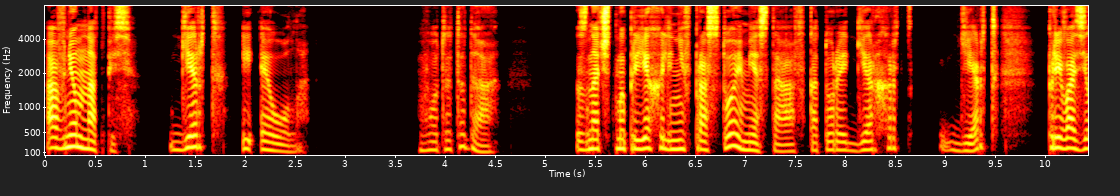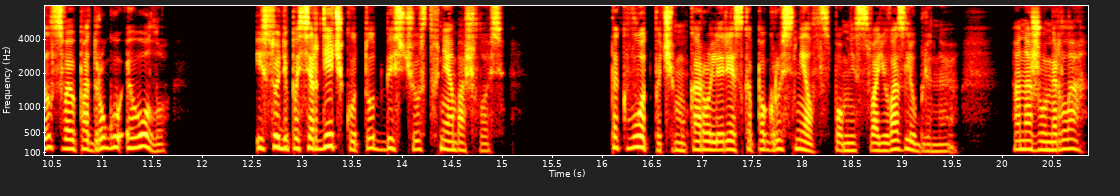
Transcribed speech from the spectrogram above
а в нем надпись «Герт и Эола». Вот это да. Значит, мы приехали не в простое место, а в которое Герхард, Герт, привозил свою подругу Эолу. И, судя по сердечку, тут без чувств не обошлось. Так вот почему король резко погрустнел, вспомнив свою возлюбленную. Она же умерла.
